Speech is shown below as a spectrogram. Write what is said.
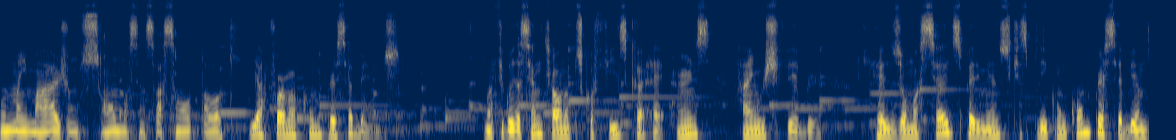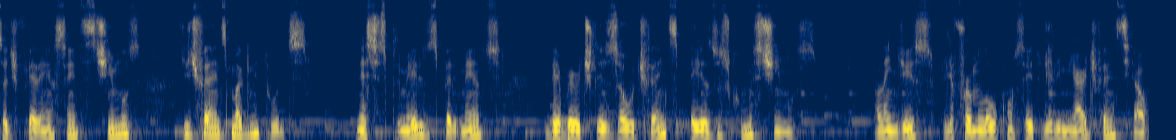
uma imagem, um som, uma sensação ao toque e a forma como percebemos. Uma figura central na psicofísica é Ernst Heinrich Weber, que realizou uma série de experimentos que explicam como percebemos a diferença entre estímulos de diferentes magnitudes. Nestes primeiros experimentos, Weber utilizou diferentes pesos como estímulos. Além disso, ele formulou o conceito de limiar diferencial,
